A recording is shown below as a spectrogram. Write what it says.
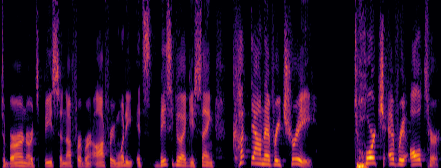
to burn or its beasts enough for a burnt offering. What he it's basically like he's saying, cut down every tree, torch every altar,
